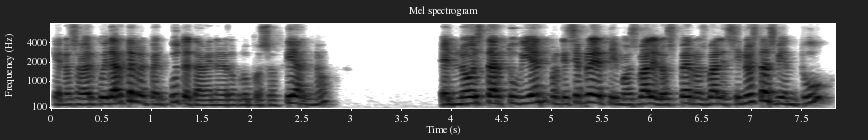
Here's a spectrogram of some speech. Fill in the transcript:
que no saber cuidarte repercute también en el grupo social, ¿no? El no estar tú bien, porque siempre decimos, vale, los perros, vale, si no estás bien tú,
